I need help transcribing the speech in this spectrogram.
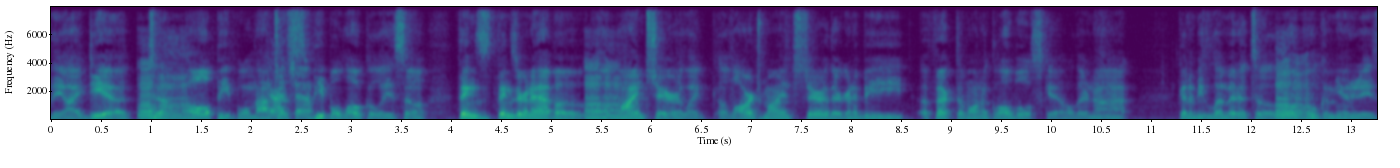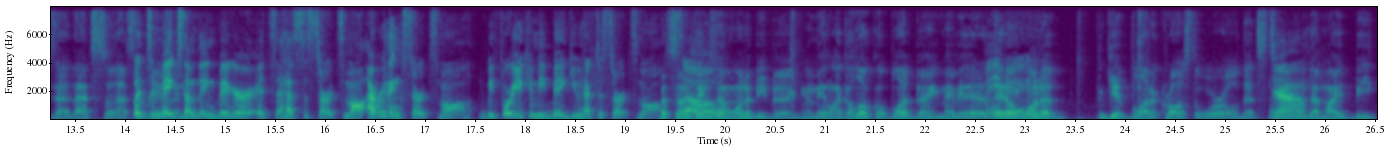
the idea to all people, not Mm-hmm. Gotcha. just people locally. So things things are gonna have a, Mm-hmm. a mind share, like a large mind share. They're gonna be effective on a global scale. They're not gonna be limited to local communities. That that's so that's. Mm-hmm. but to make something bigger, it's, it has to start small. Everything starts small. Before you can be big, you have to start small. But some So- things don't want to be big. I mean, like a local blood bank, maybe they, they don't want to give blood across the world. That's too. Yeah. That might be.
